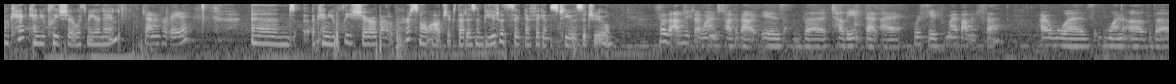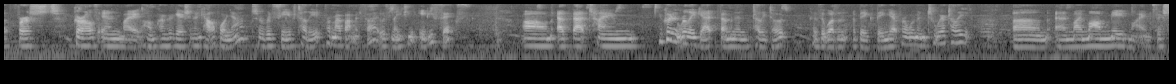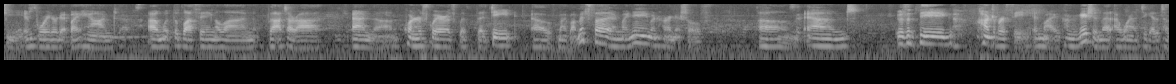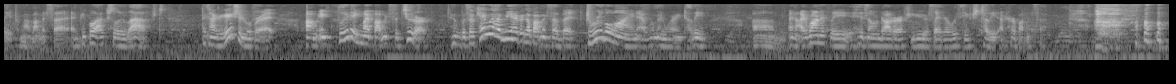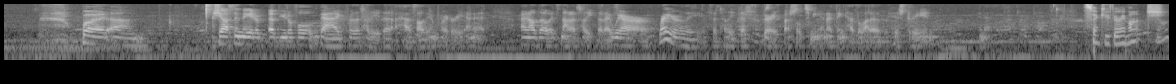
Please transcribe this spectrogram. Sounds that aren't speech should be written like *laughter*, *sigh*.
Okay, can you please share with me your name? Jennifer Badick. And uh, can you please share about a personal object that is imbued with significance to you as a Jew? So the object I wanted to talk about is the talit that I received for my bat mitzvah. I was one of the first girls in my home congregation in California to receive talit for my bat mitzvah. It was 1986. Um, at that time, you couldn't really get feminine talitot because it wasn't a big thing yet for women to wear talit. Um, and my mom made mine, so she embroidered it by hand um, with the blessing along the atara and um, corner squares with the date of my bat mitzvah and my name and her initials. Um, and it was a big controversy in my congregation that I wanted to get a talit for my bat mitzvah, and people actually left the congregation over it, um, including my bat mitzvah tutor, who was okay with me having a bat mitzvah, but drew the line at women wearing talit. Um, and ironically, his own daughter, a few years later, received talit at her bat mitzvah. *laughs* but um, she also made a, a, beautiful bag for the talit that has all the embroidery in it. And although it's not a talit that I wear regularly, it's a talit that's very special to me and I think has a lot of history in, in it. Thank you very much. Yeah.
